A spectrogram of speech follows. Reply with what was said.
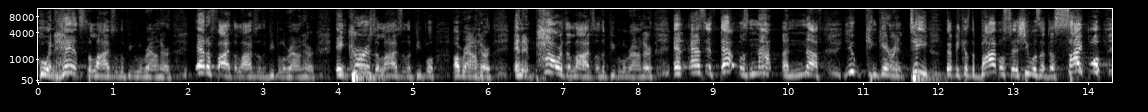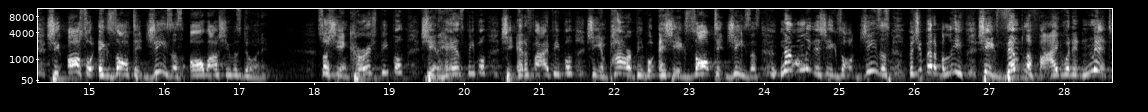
who enhanced the lives of the people around her, edified the lives of the people around her, encouraged the lives of the people around her, and empowered the lives of the people around her. And as if that was not enough, you can guarantee that because the Bible says she was a disciple, she also exalted Jesus all while she was doing it. So she encouraged people, she enhanced people, she edified people, she empowered people, and she exalted Jesus. Not only did she exalt Jesus, but you better believe she exemplified what it meant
